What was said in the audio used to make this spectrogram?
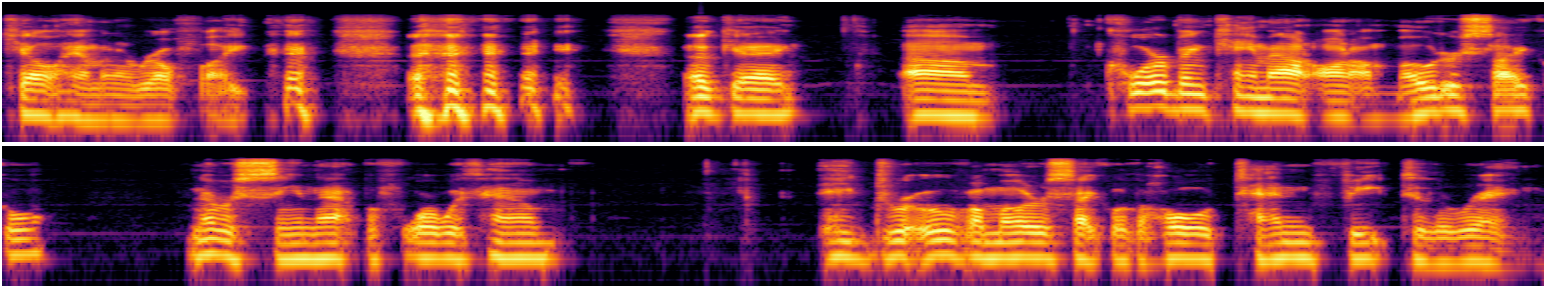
kill him in a real fight. okay. Um, Corbin came out on a motorcycle. Never seen that before with him. He drove a motorcycle the whole 10 feet to the ring.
